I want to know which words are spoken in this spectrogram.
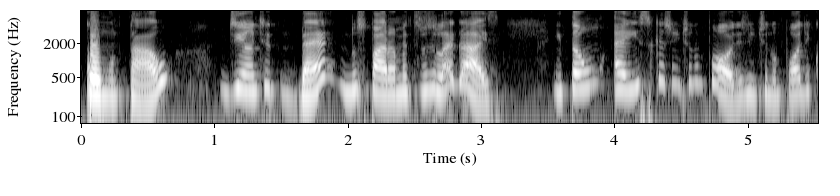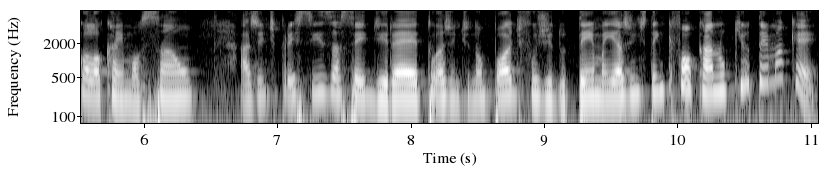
como tal diante, né, nos parâmetros legais. Então, é isso que a gente não pode. A gente não pode colocar emoção, a gente precisa ser direto, a gente não pode fugir do tema e a gente tem que focar no que o tema quer.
